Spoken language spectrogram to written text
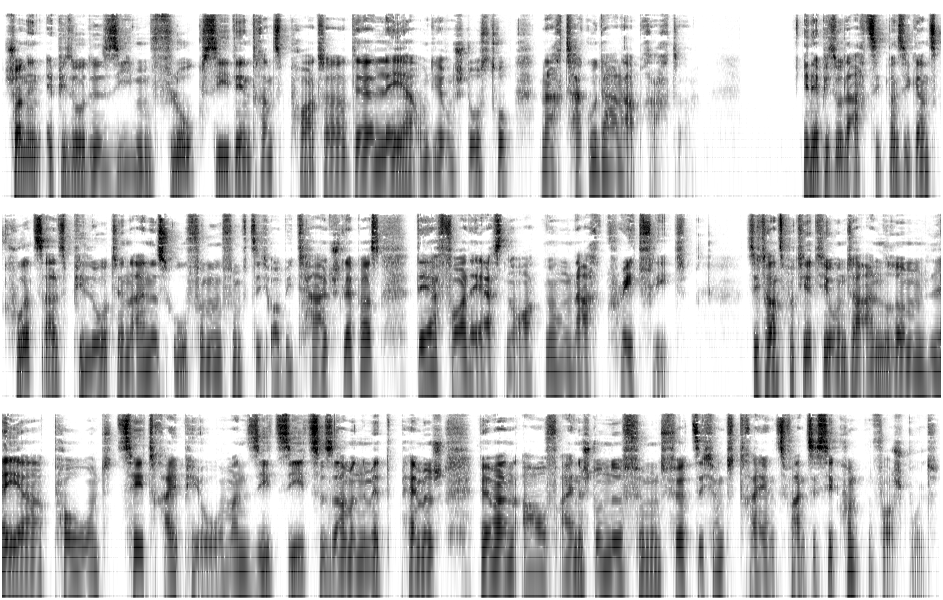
Schon in Episode 7 flog sie den Transporter, der Leia und ihren Stoßtrupp nach Takodana brachte. In Episode 8 sieht man sie ganz kurz als Pilotin eines U-55 Orbitalschleppers, der vor der ersten Ordnung nach Crate flieht. Sie transportiert hier unter anderem Leia, Poe und C3PO. Und man sieht sie zusammen mit Pamish, wenn man auf eine Stunde 45 und 23 Sekunden vorspult.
